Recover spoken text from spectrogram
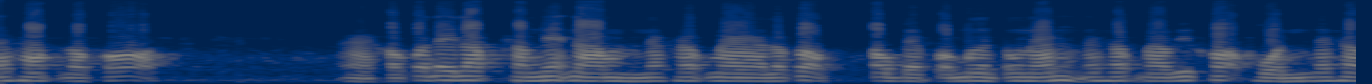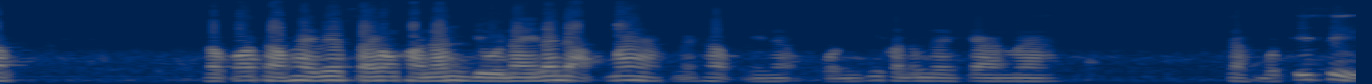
นะครับ แล้วก็เขาก็ได้รับคำแนะนำนะครับ มาแล้วก็เอาแบบประเมินตรงนั้นนะครับ มาวิเคราะห์ผลนะครับ แล้วก็ทำให้เว็บไซต์ของเขานั้นอยู่ในระดับมากนะครับนี่นะผลที่เขาดำเนินการมา จากบทที่สี่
